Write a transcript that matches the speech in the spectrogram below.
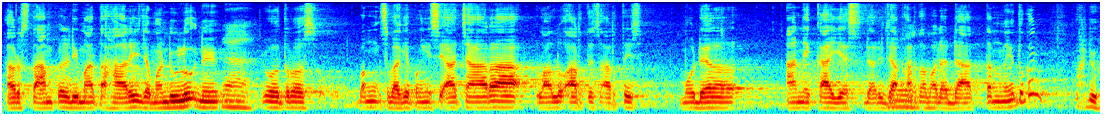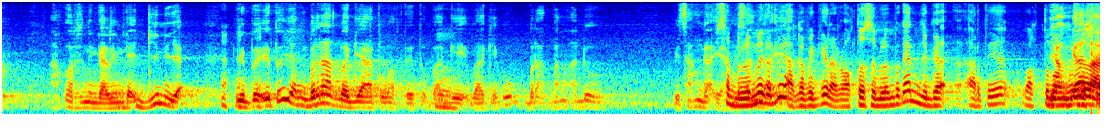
harus tampil di matahari zaman dulu nih. Ya. Oh, terus peng- sebagai pengisi acara, lalu artis-artis model aneka yes dari Jakarta pada datang. Nah itu kan, waduh, aku harus ninggalin kayak gini ya. Gitu itu yang berat bagi aku waktu itu, bagi bagiku berat banget. Aduh, bisa nggak ya? Sebelumnya nggak tapi agak kepikiran. Waktu sebelumnya kan juga artinya waktu ya enggak lah,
